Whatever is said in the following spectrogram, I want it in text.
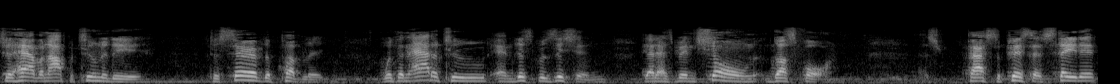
should have an opportunity to serve the public with an attitude and disposition that has been shown thus far. As Pastor Pitts has stated,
